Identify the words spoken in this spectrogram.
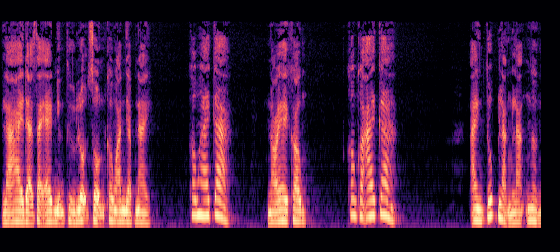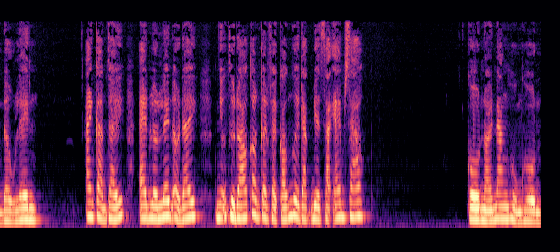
Là ai đã dạy em những thứ lộn xộn không ăn nhập này? Không ai cả. Nói hay không? Không có ai cả. Anh Túc lặng lặng ngẩng đầu lên. Anh cảm thấy em lớn lên ở đây, những thứ đó còn cần phải có người đặc biệt dạy em sao? Cô nói năng hùng hồn,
